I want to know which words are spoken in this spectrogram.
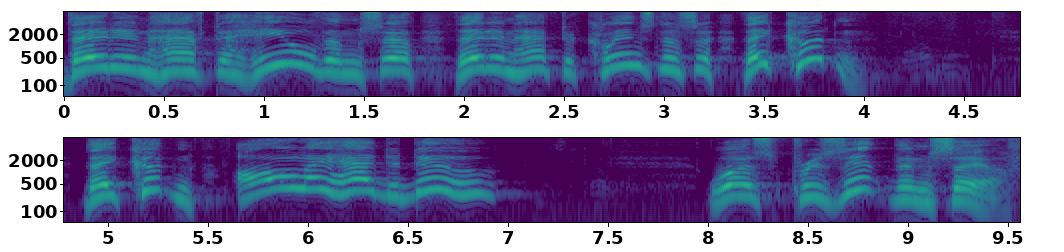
They didn't have to heal themselves. They didn't have to cleanse themselves. They couldn't. They couldn't. All they had to do was present themselves.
